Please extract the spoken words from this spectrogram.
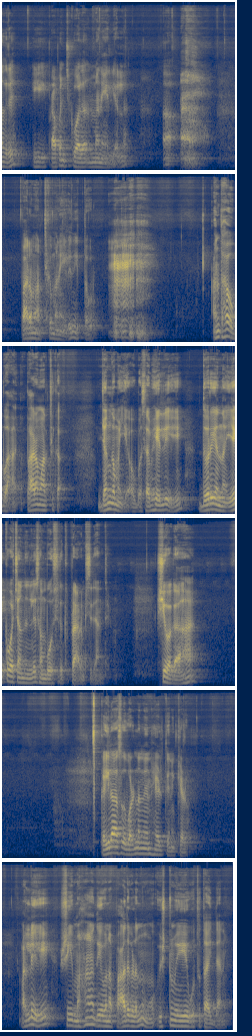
ಆದರೆ ಈ ಪ್ರಾಪಂಚಿಕವಾದ ಮನೆಯಲ್ಲಿ ಅಲ್ಲ ಪಾರಮಾರ್ಥಿಕ ಮನೆಯಲ್ಲಿ ನಿಂತವರು ಅಂತಹ ಒಬ್ಬ ಪಾರಮಾರ್ಥಿಕ ಜಂಗಮಯ್ಯ ಒಬ್ಬ ಸಭೆಯಲ್ಲಿ ದೊರೆಯನ್ನು ಏಕವಚಂದನಲ್ಲಿ ಸಂಭವಿಸೋದಕ್ಕೆ ಪ್ರಾರಂಭಿಸಿದಂತೆ ಶಿವಗ, ಕೈಲಾಸದ ವರ್ಣನೆಯನ್ನು ಹೇಳ್ತೇನೆ ಕೇಳು. ಅಲ್ಲಿ ಶ್ರೀ ಮಹಾದೇವನ ಪಾದಗಳನ್ನು ವಿಷ್ಣುವೇ ಒತ್ತುತ್ತಾ ಇದ್ದಾನೆ.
